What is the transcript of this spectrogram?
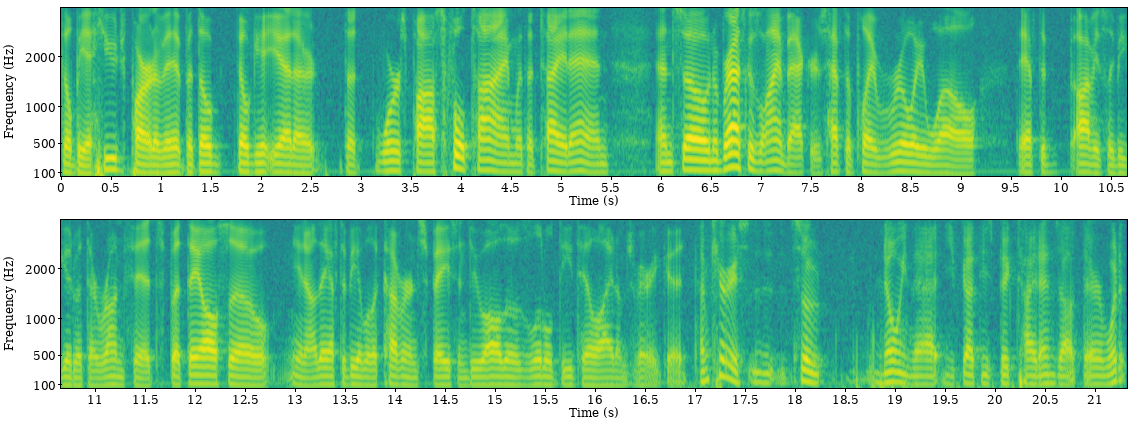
they'll be a huge part of it, but they'll they'll get you at a the worst possible time with a tight end. And so Nebraska's linebackers have to play really well. They have to obviously be good with their run fits, but they also, you know, they have to be able to cover in space and do all those little detail items very good. I'm curious. uh, So, knowing that you've got these big tight ends out there, what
